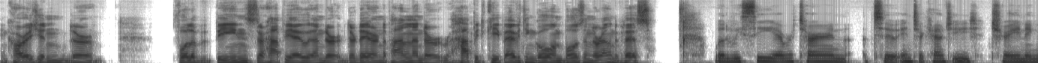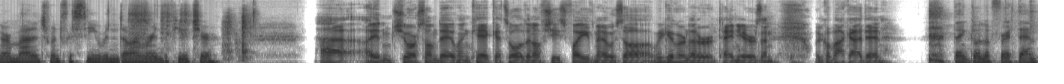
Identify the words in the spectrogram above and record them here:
encouraging. They're full of beans. They're happy out, and they're they're there in the panel, and they're happy to keep everything going, buzzing around the place. Will we see a return to intercounty training or management for Stephen Dormer in the future? Uh, I'm sure someday when Kate gets old enough, she's five now, so we'll give her another 10 years and we'll go back at it then. then go look for it then.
